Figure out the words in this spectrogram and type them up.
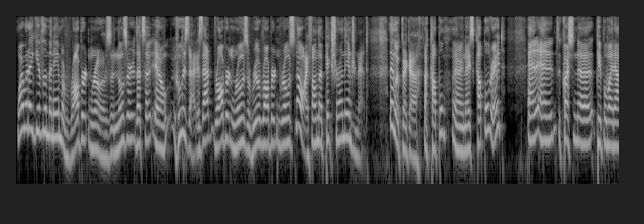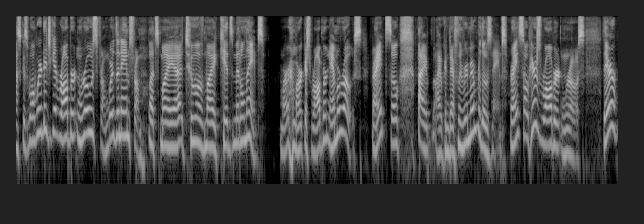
Why would I give them a name of Robert and Rose? And those are that's a you know who is that? Is that Robert and Rose a real Robert and Rose? No, I found that picture on the internet. They look like a, a couple, a nice couple, right? And, and the question uh, people might ask is, well, where did you get Robert and Rose from? Where are the names from? That's my uh, two of my kids' middle names. Marcus Robert and Emma Rose, right? So I, I can definitely remember those names, right? So here's Robert and Rose. They're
